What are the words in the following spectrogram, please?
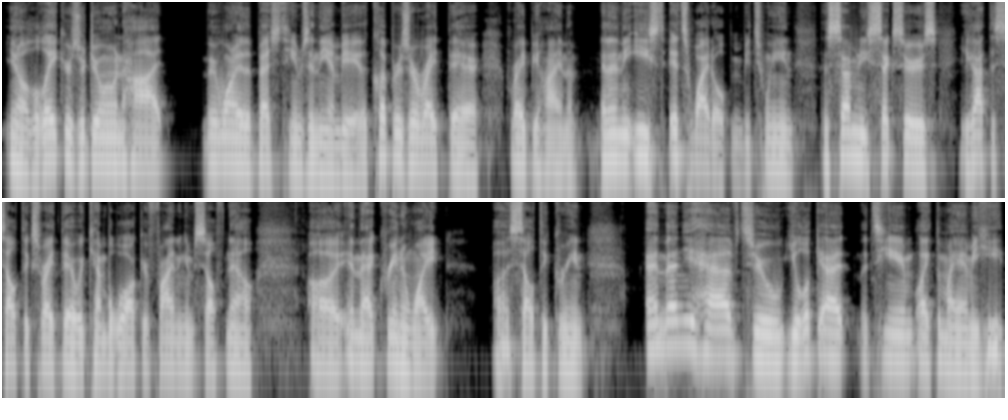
You know, the Lakers are doing hot. They're one of the best teams in the NBA. The Clippers are right there, right behind them. And in the East, it's wide open between the 76ers. You got the Celtics right there with Kemba Walker finding himself now uh, in that green and white uh, Celtic green. And then you have to you look at a team like the Miami Heat.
